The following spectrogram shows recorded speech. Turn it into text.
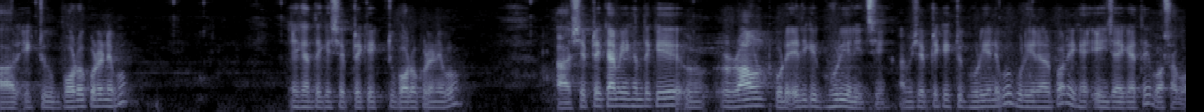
আর একটু বড় করে নেব। এখান থেকে শেপটাকে একটু বড় করে নেব। আর শেপটাকে আমি এখান থেকে রাউন্ড করে এদিকে ঘুরিয়ে নিচ্ছি। আমি শেপটাকে একটু ঘুরিয়ে নেব, ঘুরিয়ে নেওয়ার পর এখানে এই জায়গাতে বসাবো।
